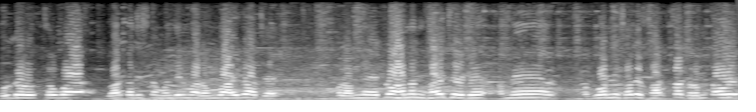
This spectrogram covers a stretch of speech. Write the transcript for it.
ફૂલડોળ ઉત્સવમાં દ્વારકાધીશના મંદિરમાં રમવા આવ્યા છે. પણ અમને એટલો આનંદ થાય છે કે અમે ભગવાનની સાથે સાક્ષાત રમતા હોય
